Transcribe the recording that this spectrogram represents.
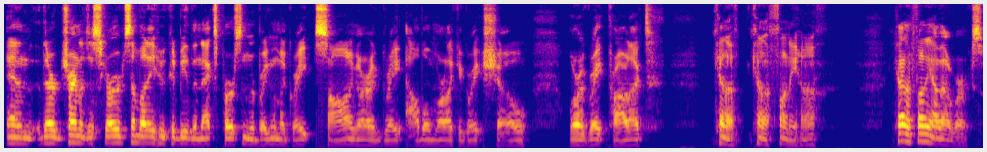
And they're trying to discourage somebody who could be the next person to bring them a great song or a great album or like a great show or a great product. Kind of, kind of funny, huh? Kind of funny how that works.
